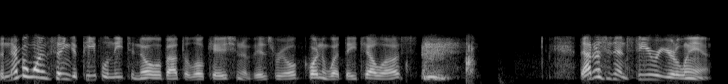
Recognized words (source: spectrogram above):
the number one thing that people need to know about the location of Israel, according to what they tell us, that is an inferior land.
